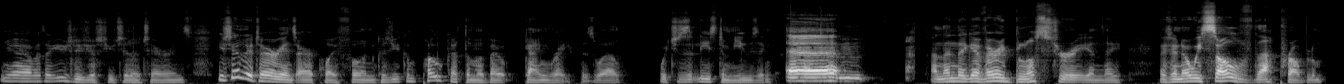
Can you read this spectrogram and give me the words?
Yeah, but they're usually just utilitarians. Utilitarians are quite fun because you can poke at them about gang rape as well, which is at least amusing. Um, And then they get very blustery and they, they say, no, we solved that problem.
